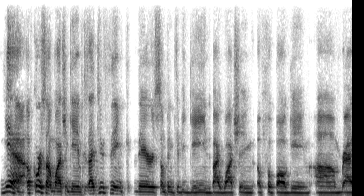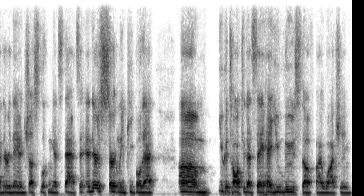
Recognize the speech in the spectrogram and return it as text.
Yeah, of course I'm watching games because I do think there's something to be gained by watching a football game um, rather than just looking at stats. And there's certainly people that um, you could talk to that say, "Hey, you lose stuff by watching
